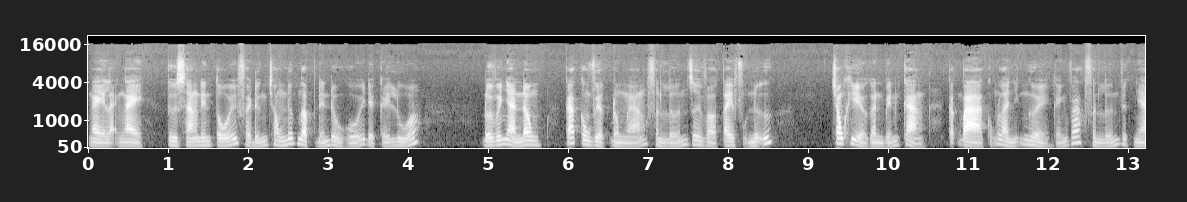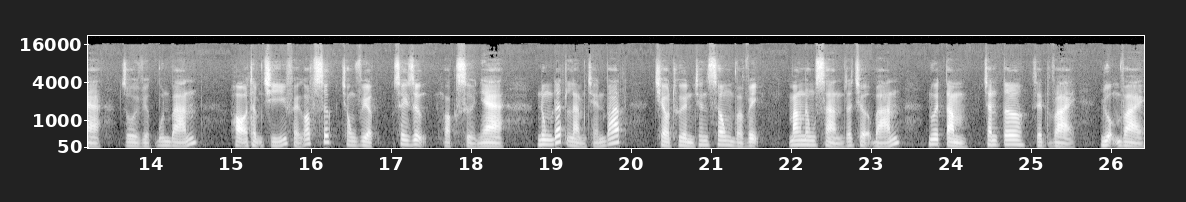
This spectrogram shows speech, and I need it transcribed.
ngày lại ngày, từ sáng đến tối phải đứng trong nước ngập đến đầu gối để cấy lúa. Đối với nhà nông, các công việc đồng áng phần lớn rơi vào tay phụ nữ. Trong khi ở gần bến cảng, các bà cũng là những người gánh vác phần lớn việc nhà rồi việc buôn bán. Họ thậm chí phải góp sức trong việc xây dựng hoặc sửa nhà, nung đất làm chén bát, chèo thuyền trên sông và vịnh, mang nông sản ra chợ bán, nuôi tầm, chăn tơ, dệt vải, nhuộm vải,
